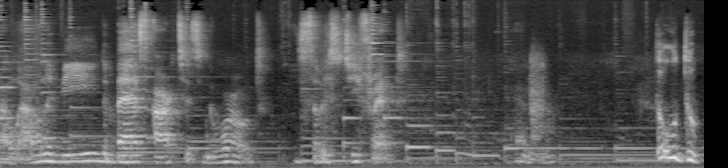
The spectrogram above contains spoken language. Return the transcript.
I, want to be the best artist in the world. So it's different. Tudo.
